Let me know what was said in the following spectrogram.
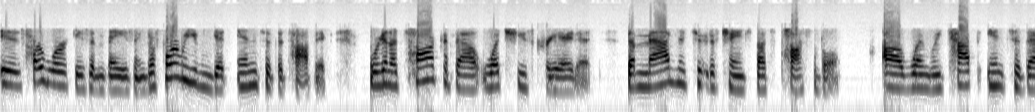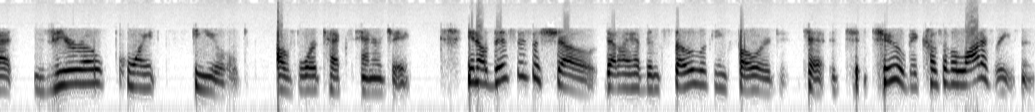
is her work is amazing. Before we even get into the topic, we're going to talk about what she's created, the magnitude of change that's possible uh, when we tap into that zero point field of vortex energy. You know, this is a show that I have been so looking forward to, to, to because of a lot of reasons.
